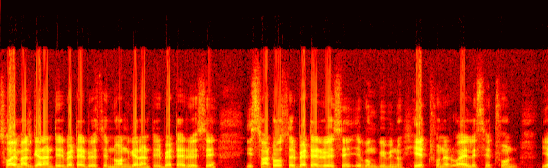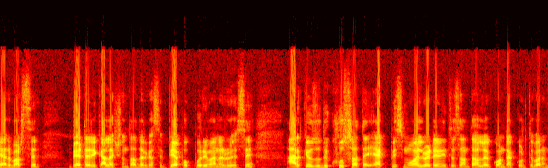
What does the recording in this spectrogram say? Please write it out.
ছয় মাস গ্যারান্টির ব্যাটারি রয়েছে নন গ্যারান্টির ব্যাটারি রয়েছে স্মার্ট ওয়াচের ব্যাটারি রয়েছে এবং বিভিন্ন হেডফোনের ওয়্যারলেস হেডফোন ইয়ারবাডসের ব্যাটারি কালেকশন তাদের কাছে ব্যাপক পরিমাণে রয়েছে। আর কেউ যদি খুচরাতে এক পিস মোবাইল ব্যাটারি নিতে চান তাহলে কন্ট্যাক্ট করতে পারেন।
